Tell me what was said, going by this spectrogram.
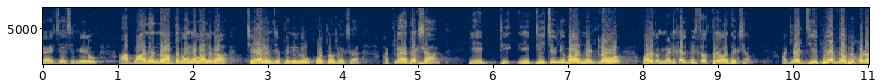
దయచేసి మీరు ఆ బాధ ఏందో అర్థమైన వాళ్ళుగా చేయాలని చెప్పి నేను కోరుతాను అధ్యక్ష. అట్లే అధ్యక్ష ఈ టీ ఈ టీచింగ్ డిపార్ట్మెంట్లో వాళ్ళకు మెడికల్ బిల్స్ వస్తలేవు అధ్యక్ష? అట్లే జీపీఎఫ్డబ్ల్యూ కూడా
